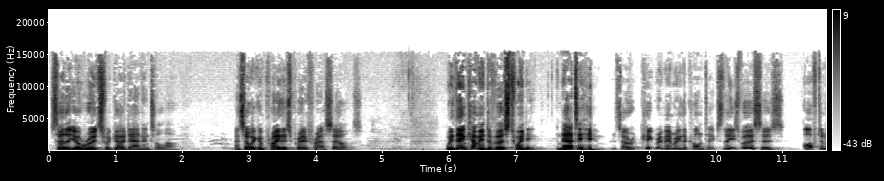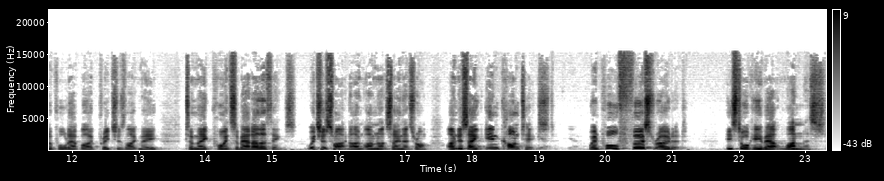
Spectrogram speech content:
so that your roots would go down into love. And so we can pray this prayer for ourselves. We then come into verse 20. Now to him, so keep remembering the context. These verses often are pulled out by preachers like me to make points about other things, which is fine. I'm, I'm not saying that's wrong. I'm just saying, in context, when Paul first wrote it, he's talking about oneness.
